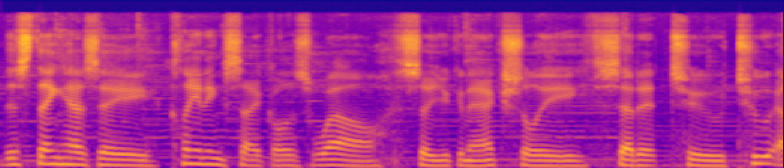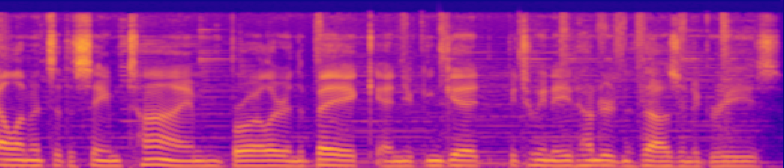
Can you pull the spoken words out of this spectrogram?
This thing has a cleaning cycle as well, so you can actually set it to two elements at the same time, broiler and the bake, and you can get between 800 and 1000 degrees.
